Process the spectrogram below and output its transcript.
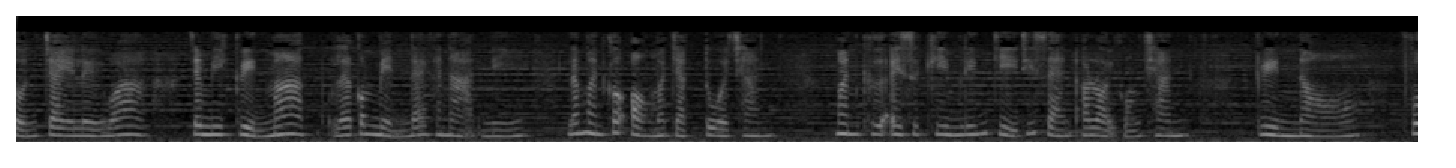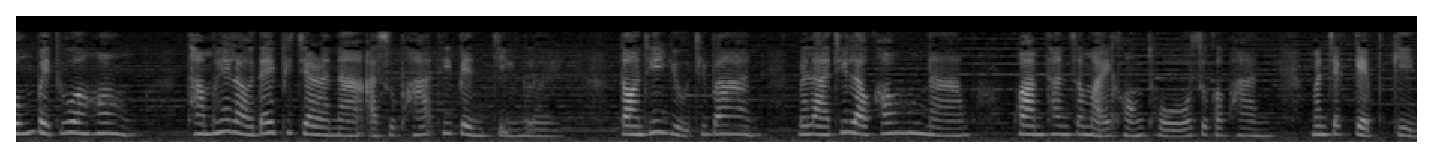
สนใจเลยว่า จะมีกลิ่นมากแล้วก็เหม็นได้ขนาดนี้ แล้วมันก็ออกมาจากตัวฉัน มันคือไอศครีมลิ้นจี่ที่แสนอร่อยของฉัน กลิ่นหนอ ฟุ้งไปทั่วห้องทำให้เราได้พิจารณาอสุภะที่เป็นจริงเลย ตอนที่อยู่ที่บ้าน วลาที่เราเข้าห้องน้ำความทันสมัยของโถสุขภัณฑ์ มันจะเก็บกลิ่น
